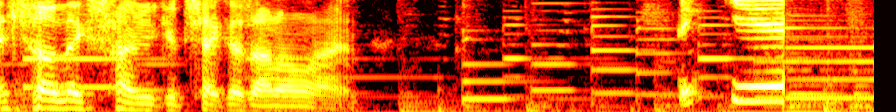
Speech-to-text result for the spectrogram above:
Until next time, you can check us out online. Thank you.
